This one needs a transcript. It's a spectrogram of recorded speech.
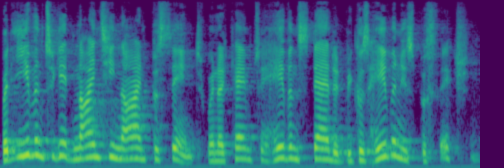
But even to get 99% when it came to heaven standard, because heaven is perfection,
